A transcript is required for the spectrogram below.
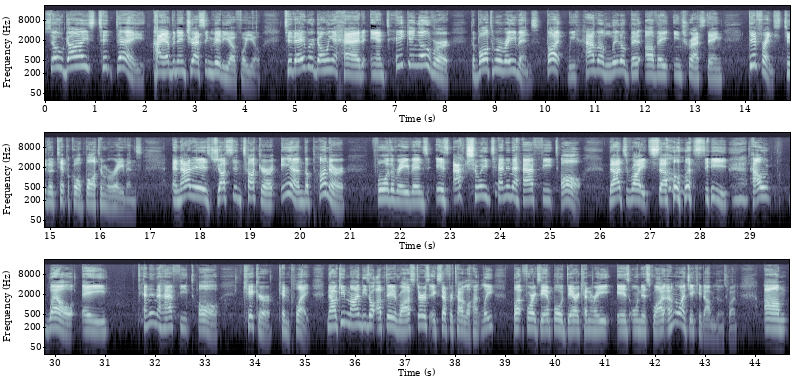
So guys, today I have an interesting video for you. Today we're going ahead and taking over the Baltimore Ravens, but we have a little bit of a interesting difference to the typical Baltimore Ravens. And that is Justin Tucker and the punter for the Ravens is actually 10 and a half feet tall. That's right. So let's see how well a 10 and a half feet tall kicker can play. Now, keep in mind, these are updated rosters except for Tyler Huntley. But, for example, Derrick Henry is on this squad. I don't know why J.K. Dobbins on the squad. Um,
